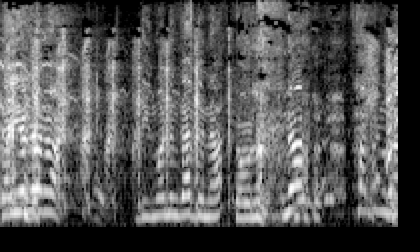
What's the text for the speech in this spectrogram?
दायो र' दिंमोन नों गारदों ना ना फागोन ना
